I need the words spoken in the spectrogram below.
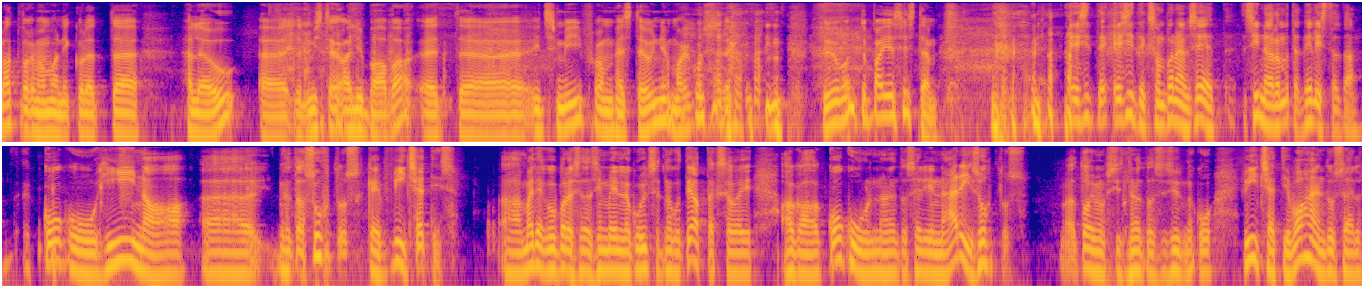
platvormi omanikule, et uh, hello uh,, Mr Alibaba, et uh, it's me from Estonia, Margus Do you want to buy a system? esiteks, esiteks on põnev see, et sinna ei ole mõtet helistada, kogu Hiina äh, nii-öelda suhtlus käib WeChatis äh,. ma ei tea, kui palju seda siin meil nagu üldse nagu teatakse või, aga kogu nii-öelda selline ärisuhtlus toimub siis nii-öelda siis nagu WeChati vahendusel,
